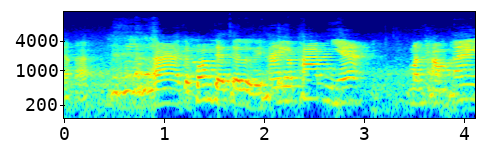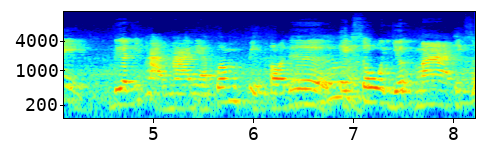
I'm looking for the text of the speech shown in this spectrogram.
นะคะอ่าแต่ป้อมจะเฉลยให้ว่าภาพเนี้ย มันทำให้เดือนที่ผ่านมาเนี่ยป้อมปิดออเดอร์อืมเอ็กโซเยอะมากเอ็กโซ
